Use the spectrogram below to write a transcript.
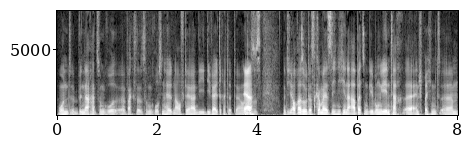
und bin nachher zum Gro äh, wachse zum großen Helden auf, der die, die Welt rettet. Ja. Und ja. das ist natürlich auch, also das kann man jetzt nicht, nicht in der Arbeitsumgebung jeden Tag äh, entsprechend ähm,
